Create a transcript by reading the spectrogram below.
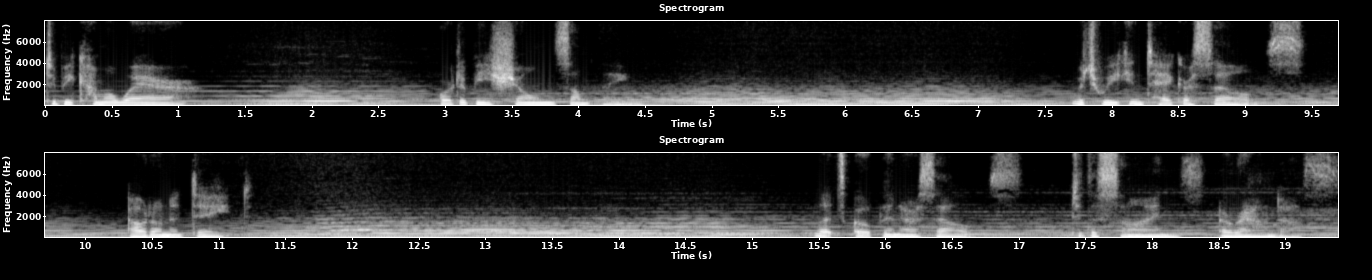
to become aware or to be shown something which we can take ourselves out on a date. let's open ourselves to the signs around us.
